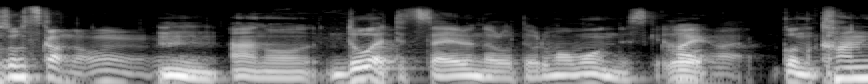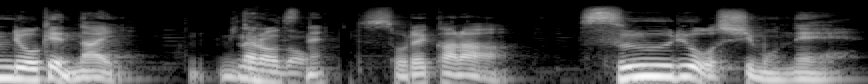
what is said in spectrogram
像つかんな。うん。うん。あのどうやって伝えるんだろうって俺も思うんですけど、はいはい。この完了形ないみたいですね。それから数量詞もね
